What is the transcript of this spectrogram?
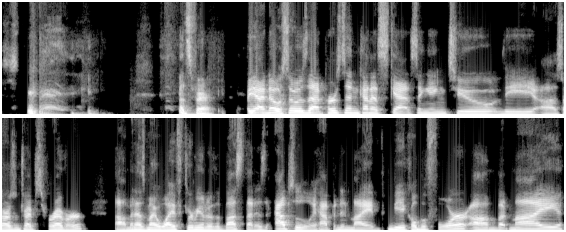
that's fair. But yeah, no. So it was that person kind of scat singing to the uh, Stars and Stripes Forever. Um, and as my wife threw me under the bus, that has absolutely happened in my vehicle before. Um, but my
